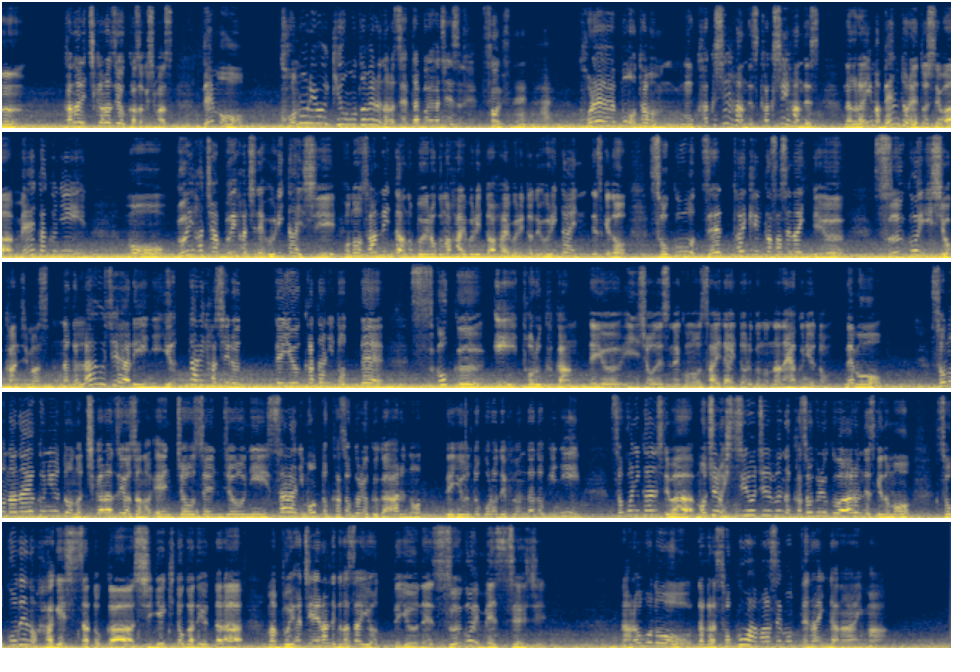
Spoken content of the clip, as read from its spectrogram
うん。かなり力強く加速します。でもこの領域を求めるなら絶対 V8 ですね。そうですね。はい。これもう多分もう確信犯です。確信犯です。だから今ベントレーとしては明確にもう V8 は V8 で売りたいし、この3リッターの V6 のハイブリッドはハイブリッドで売りたいんですけど、そこを絶対喧嘩させないっていう、すごい意志を感じます。なんかラグジュアリーにゆったり走るっていう方にとって、すごくいいトルク感っていう印象ですね。この最大トルクの700ニュートン。でも、その700ニュートンの力強さの延長線上に、さらにもっと加速力があるのっていうところで踏んだ時に、そこに関しては、もちろん必要十分な加速力はあるんですけども、そこでの激しさとか刺激とかで言ったら、まあ、V8 選んでくださいよっていうね、すごいメッセージ。なるほど。だからそこは合わせ持ってないんだな、今。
